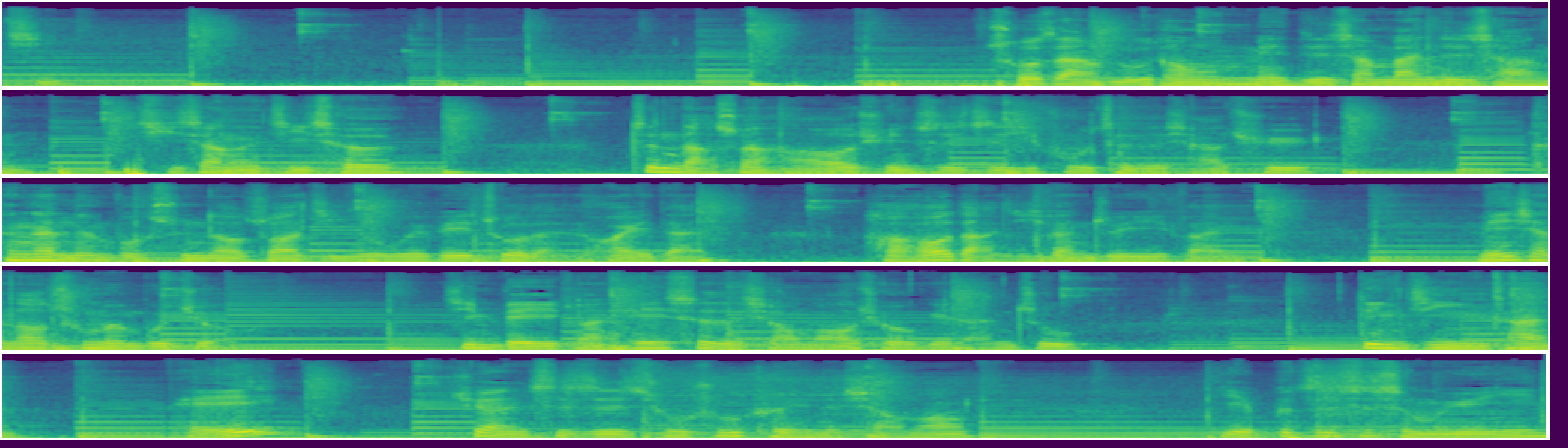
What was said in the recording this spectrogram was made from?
记。所长如同每日上班日常，骑上了机车，正打算好好巡视自己负责的辖区，看看能否顺道抓几个为非作歹的坏蛋，好好打击犯罪一番。没想到出门不久，竟被一团黑色的小毛球给拦住。定睛一看，嘿，居然是只楚楚可怜的小猫，也不知是什么原因，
